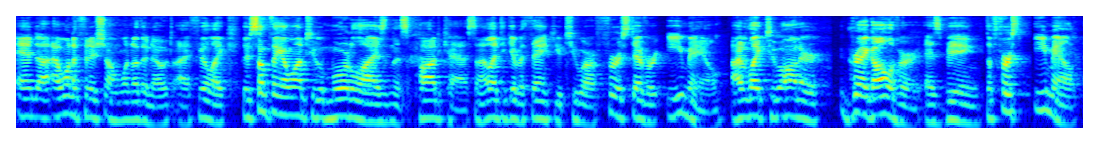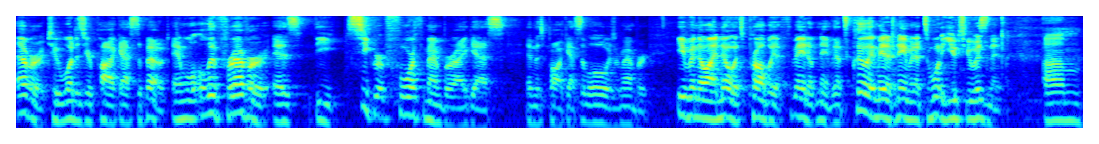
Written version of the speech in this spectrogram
And uh, I want to finish on one other note. I feel like there's something I want to immortalize in this podcast, and I'd like to give a thank you to our first ever email. I'd like to honor Greg Oliver as being the first email ever to What Is Your Podcast About? And will live forever as the secret fourth member, I guess, in this podcast that we'll always remember. Even though I know it's probably a made up name. That's clearly a made up name, and it's one of you two, isn't it? Um,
